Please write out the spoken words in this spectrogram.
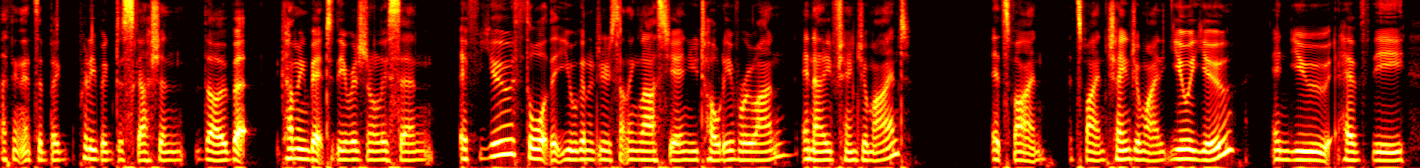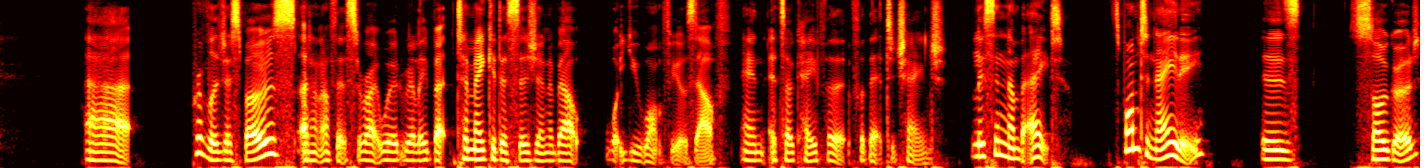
I think that's a big, pretty big discussion, though. But coming back to the original lesson, if you thought that you were going to do something last year and you told everyone and now you've changed your mind, it's fine. It's fine. Change your mind. You are you and you have the uh, privilege, I suppose. I don't know if that's the right word really, but to make a decision about what you want for yourself. And it's okay for, for that to change. Lesson number eight spontaneity is so good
